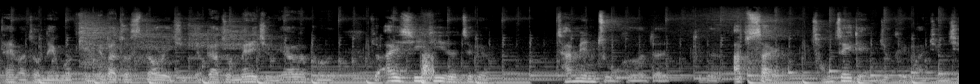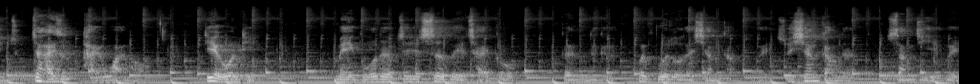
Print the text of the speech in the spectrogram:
他要不要做 networking？要不要做 storage？要不要做 management？要不要做 ICT 的这个产品组合的这个 upside？从这一点你就可以完全清楚。这还是台湾哦。第二个问题，美国的这些设备采购跟那个会不会落在香港？不会，所以香港的商机也会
